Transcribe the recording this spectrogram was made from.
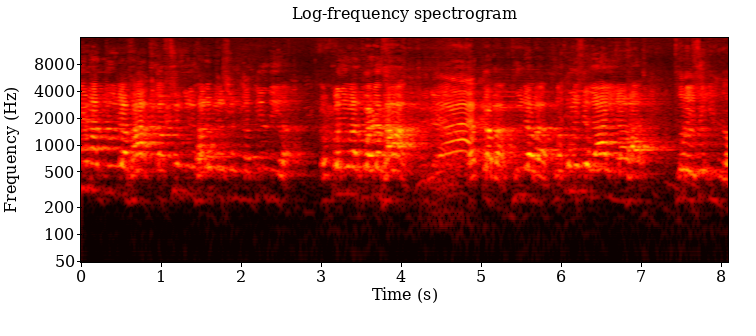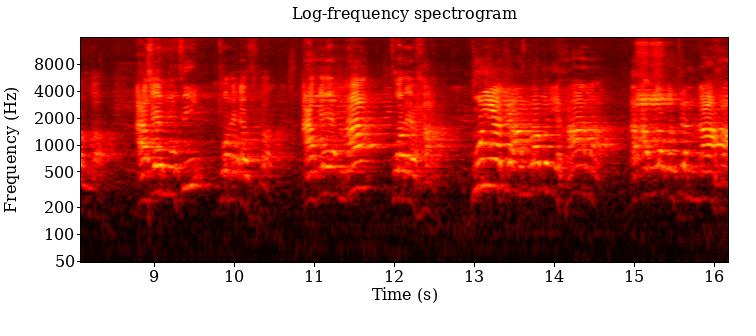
কালিমার দুইটা ভাগ তাফসীর গুলি ভালো করে শুনবেন দিল দিয়া। কালিমার কয়টা ভাগ? একটা ভাগ, দুইটা ভাগ। প্রথমে হচ্ছে লা ইলাহা পরে হচ্ছে ইল্লাল্লাহ। আগে নফি পরে ইসবাত আগে না, পরে হা। দুনিয়াতে আমরা বলি হা না, আর আল্লাহ বলছেন না হা।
